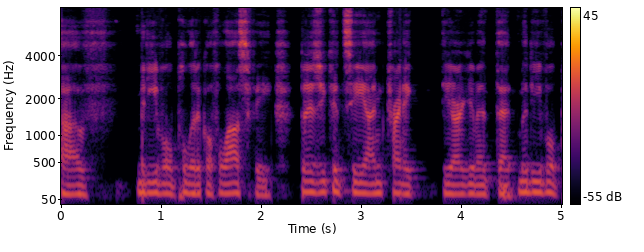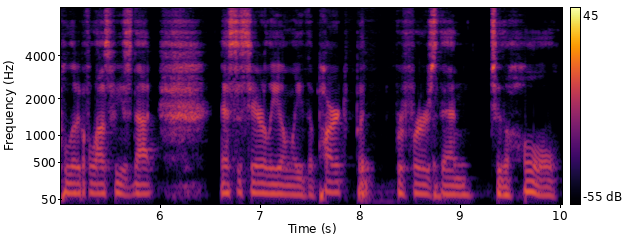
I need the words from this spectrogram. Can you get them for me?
of medieval political philosophy. But as you can see, I'm trying to make the argument that medieval political philosophy is not necessarily only the part, but refers then to the whole.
